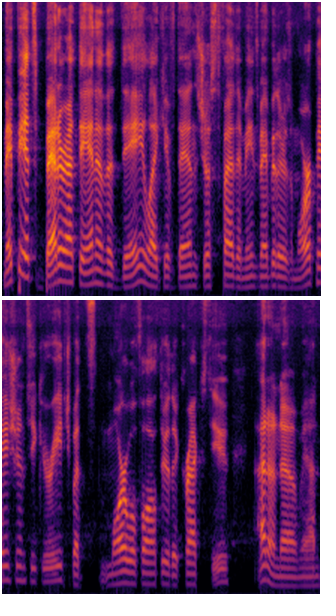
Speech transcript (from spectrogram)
maybe it's better at the end of the day. Like if the ends justify the means, maybe there's more patients you can reach, but more will fall through the cracks too. I don't know, man.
